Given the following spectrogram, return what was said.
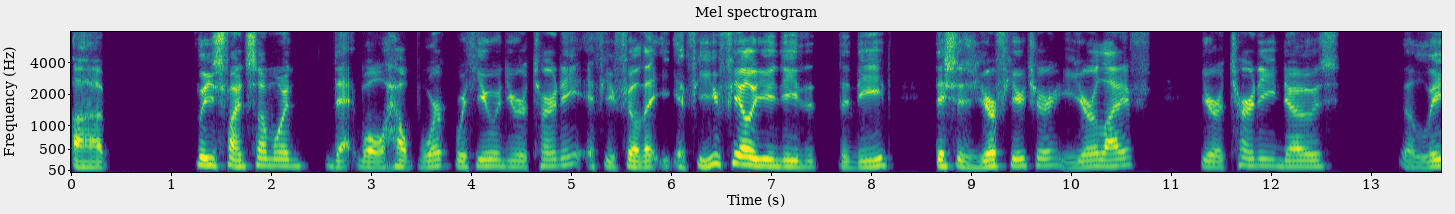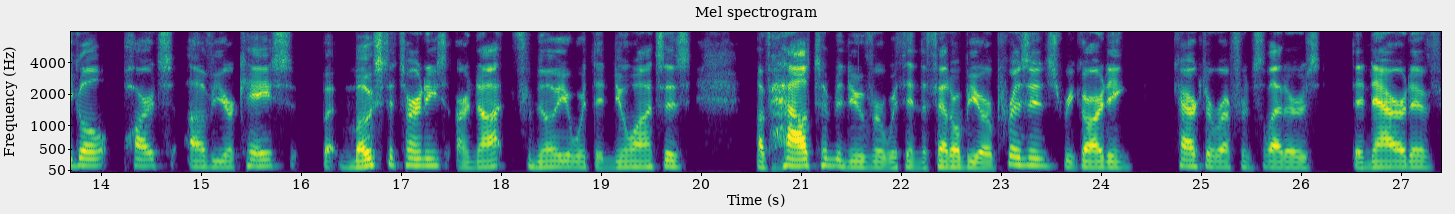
Uh, please find someone that will help work with you and your attorney if you feel that if you feel you need the need. This is your future, your life. Your attorney knows the legal parts of your case, but most attorneys are not familiar with the nuances of how to maneuver within the Federal Bureau of Prisons regarding character reference letters, the narrative,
